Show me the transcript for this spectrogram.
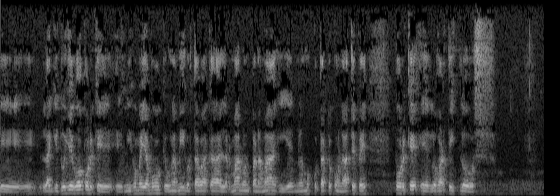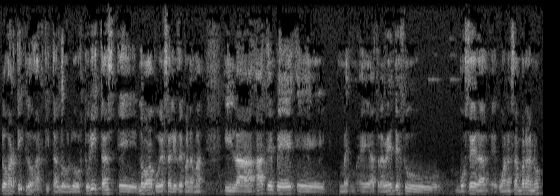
Eh, la inquietud llegó porque eh, mi hijo me llamó que un amigo estaba acá, el hermano en Panamá, y no hemos contacto con la ATP porque eh, los, artistas los, los, los artistas, los, turistas eh, no van a poder salir de Panamá. Y la ATP, eh, a través de su vocera, Juana Zambrano,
